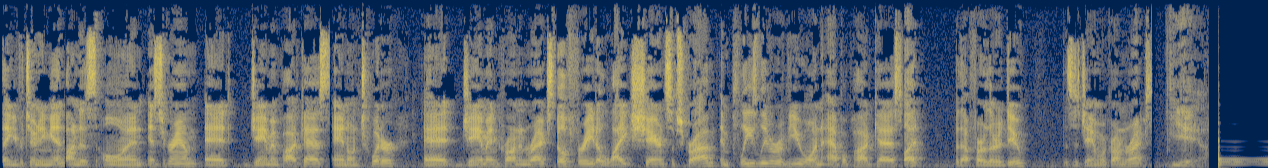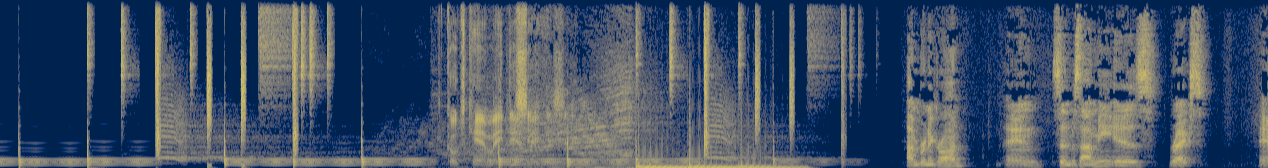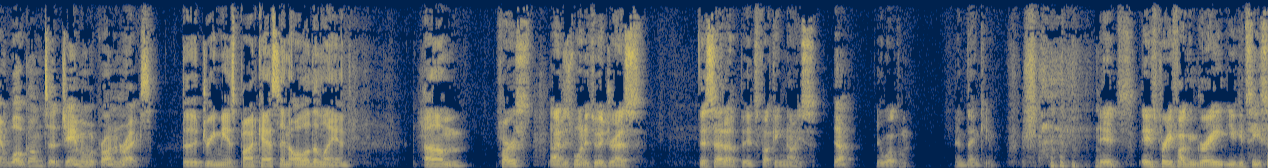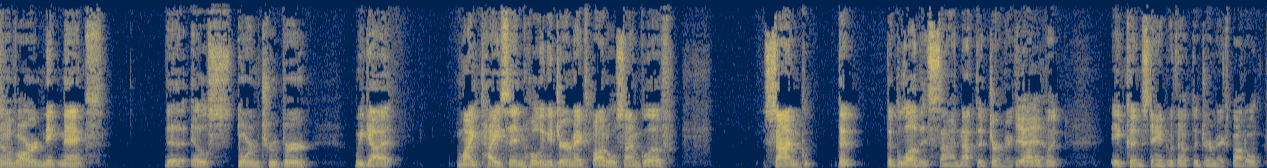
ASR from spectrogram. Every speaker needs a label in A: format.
A: Thank you for tuning in. Find us on Instagram at Jammin Podcast and on Twitter at Jammin Cron and Rex. Feel free to like, share, and subscribe, and please leave a review on Apple Podcasts. But without further ado, this is Jammin with Cron and Rex.
B: Yeah.
C: Coach Cam made this shit.
A: I'm Brendan Cron, and sitting beside me is Rex. And welcome to Jamming with Cron and Rex.
B: The dreamiest podcast in all of the land. Um, first, I just wanted to address this setup. It's fucking nice.
A: Yeah,
B: You're welcome. And thank you. it's it's pretty fucking great. You can see some of our knickknacks. The L Stormtrooper. We got Mike Tyson holding a Germ-X bottle, signed glove. Signed the the glove is signed, not the Germ-X
A: Yeah,
B: bottle,
A: yeah.
B: but it couldn't stand without the Germ-X bottle.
